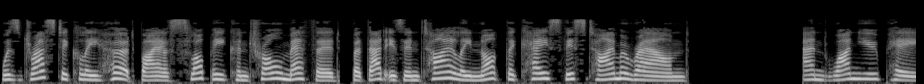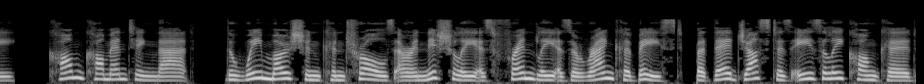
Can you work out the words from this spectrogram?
was drastically hurt by a sloppy control method, but that is entirely not the case this time around." And 1UP.com commenting that, the Wii motion controls are initially as friendly as a Rancor beast, but they're just as easily conquered.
